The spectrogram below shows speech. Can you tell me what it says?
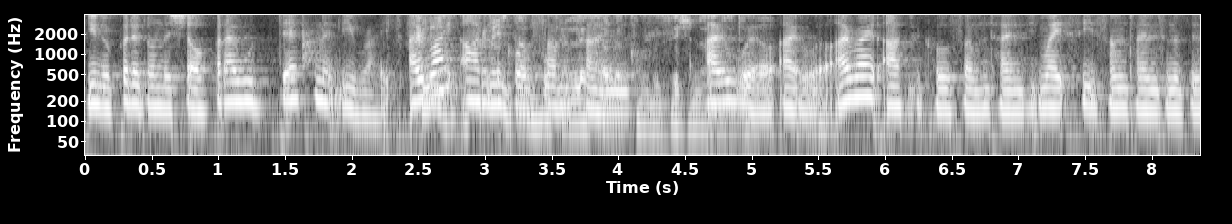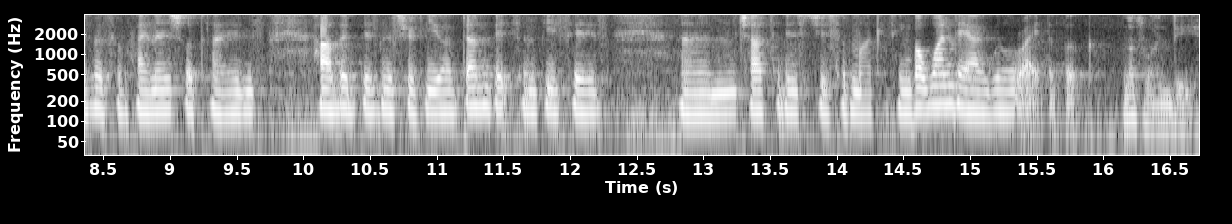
you know, put it on the shelf. But I would definitely write. I write articles book and let's have a sometimes. I will. I will. I write articles sometimes. You might see sometimes in the Business and Financial Times, Harvard Business Review. I've done bits and pieces, um, Chartered Institutes of Marketing. But one day I will write the book. Not one day.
